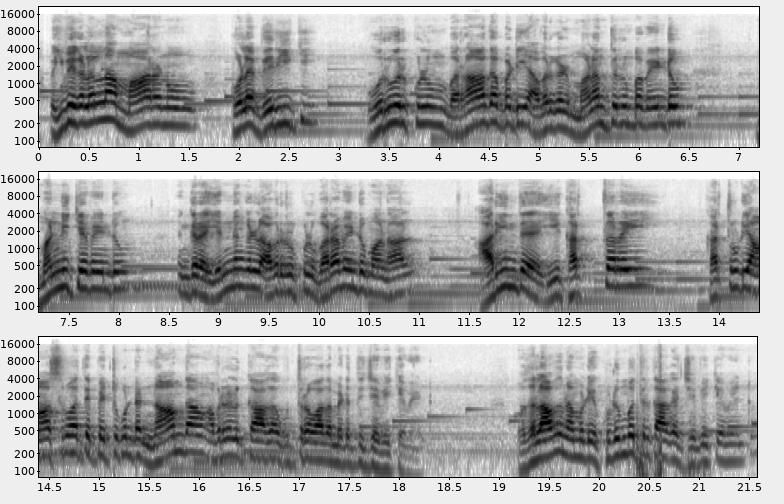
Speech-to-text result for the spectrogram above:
அப்போ இவைகளெல்லாம் மாறணும் குல வெறிக்கு ஒருவருக்குள்ளும் வராதபடி அவர்கள் மனம் திரும்ப வேண்டும் மன்னிக்க வேண்டும் என்கிற எண்ணங்கள் அவர்களுக்குள் வர வேண்டுமானால் அறிந்த இ- கர்த்தரை கர்த்தருடைய ஆசீர்வாதத்தை பெற்றுக்கொண்ட நாம் தான் அவர்களுக்காக உத்தரவாதம் எடுத்து ஜெபிக்க வேண்டும். முதலாவது நம்முடைய குடும்பத்திற்காக ஜெபிக்க வேண்டும்.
